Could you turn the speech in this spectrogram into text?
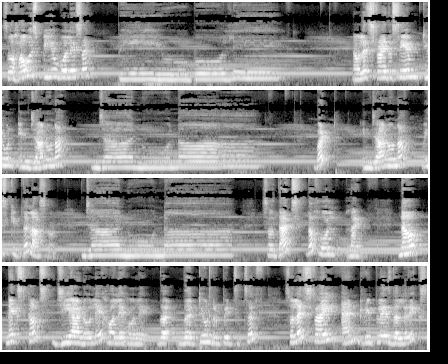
So how is piyu bole sir? Piyu bole. Now let's try the same tune in januna. Januna. But in Januna, we skip the last note. Januna. So that's the whole line. Now next comes Jia Dole, Hole Hole. The, the tune repeats itself. So let's try and replace the lyrics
